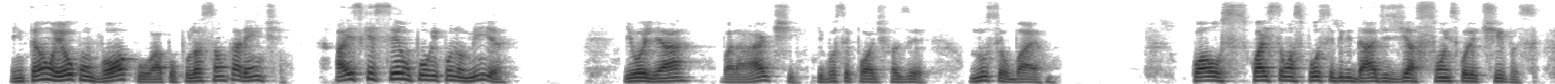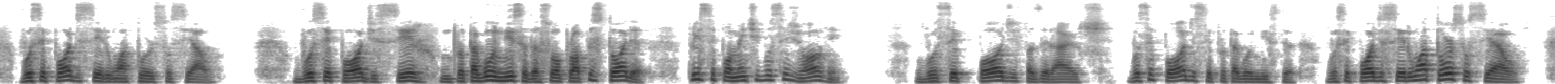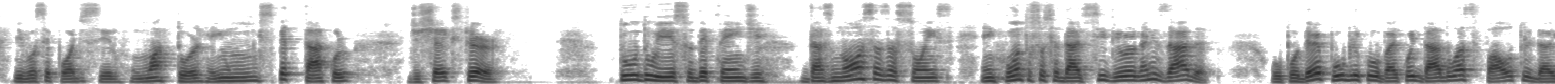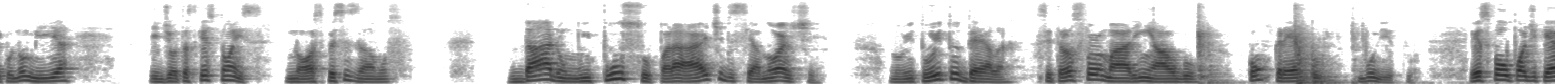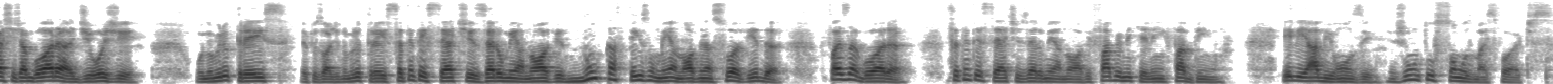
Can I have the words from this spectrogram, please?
Então eu convoco a população carente a esquecer um pouco a economia e olhar para a arte que você pode fazer no seu bairro. Quais, quais são as possibilidades de ações coletivas? Você pode ser um ator social. Você pode ser um protagonista da sua própria história, principalmente você jovem. Você pode fazer arte. Você pode ser protagonista. Você pode ser um ator social. E você pode ser um ator em um espetáculo de Shakespeare. Tudo isso depende das nossas ações enquanto sociedade civil organizada. O poder público vai cuidar do asfalto e da economia e de outras questões. Nós precisamos dar um impulso para a arte de Cianorte, no intuito dela se transformar em algo concreto, bonito. Esse foi o podcast de agora, de hoje, o número 3, episódio número 3, 77069. Nunca fez um 69 na sua vida? Faz agora. 77069, Fábio Miquelin, Fabinho. Eliabe 11. Juntos somos mais fortes.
